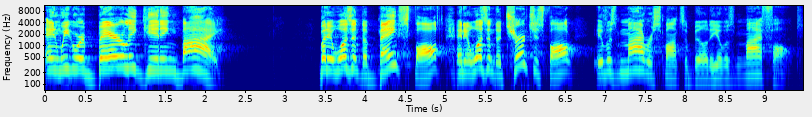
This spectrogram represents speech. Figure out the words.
and we were barely getting by. But it wasn't the bank's fault and it wasn't the church's fault. It was my responsibility. It was my fault.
